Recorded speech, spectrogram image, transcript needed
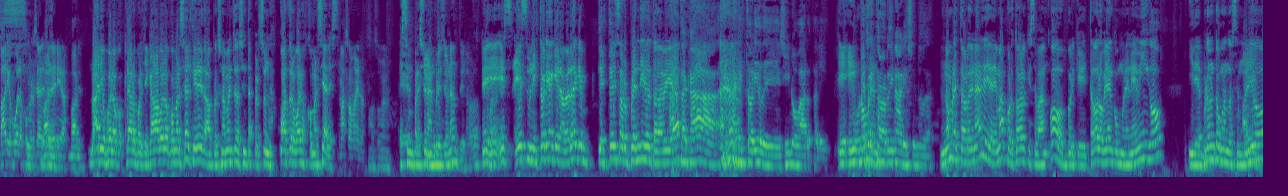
Varios vuelos comerciales, te Varios, diría. varios. Varios vuelos, claro, porque cada vuelo comercial tiene aproximadamente 200 personas, cuatro vuelos comerciales. Más o menos. Más o menos. Es Eh, impresionante. Impresionante, la verdad. Eh, Bueno, es, es una historia que la verdad que te estoy sorprendido todavía. Hasta acá la historia de Gino Bartali. Eh, eh, Un hombre extraordinario, sin duda. Un hombre extraordinario y además por todo lo que se bancó, porque todos lo veían como un enemigo y de pronto cuando se murió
